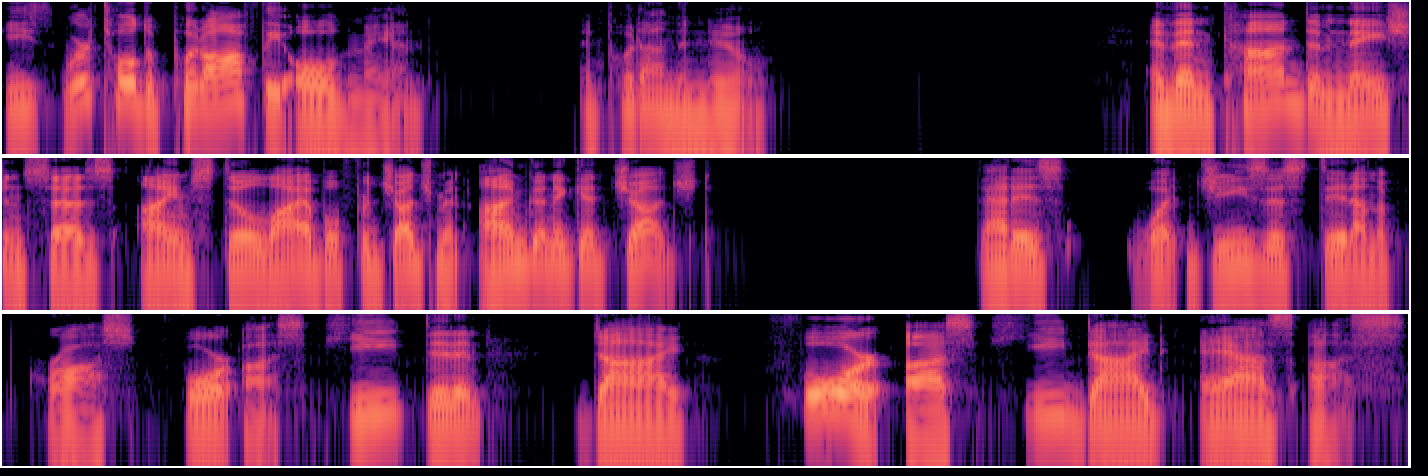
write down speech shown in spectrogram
He's, we're told to put off the old man and put on the new. And then condemnation says, I am still liable for judgment. I'm going to get judged. That is what Jesus did on the cross for us. He didn't die for us, He died as us.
